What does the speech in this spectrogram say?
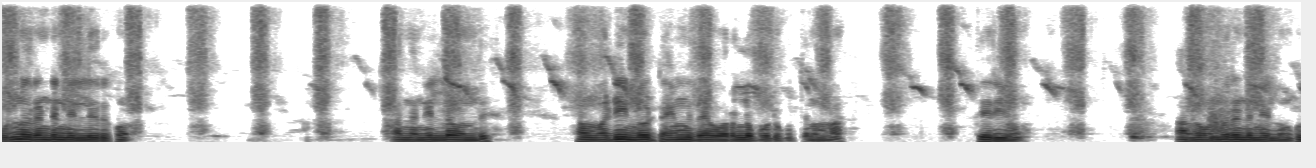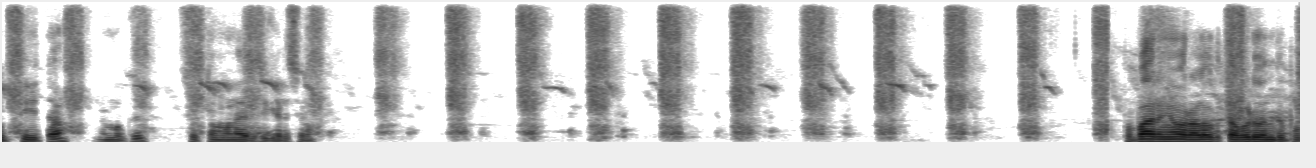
ஒன்று ரெண்டு நெல் இருக்கும். அந்த நெல்லை வந்து நம்ம மறுபடியும் இன்னொரு டைம் இதை உரலில் போட்டு குத்தினோம்னா தெரியும். அந்த ஒன்று ரெண்டு நெல்லும் குத்திட்டா நமக்கு சுத்தமான அரிசி கிடைச்சிரும். இப்போ பாருங்க ஓரளவுக்கு தவிடு வந்து இப்போ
